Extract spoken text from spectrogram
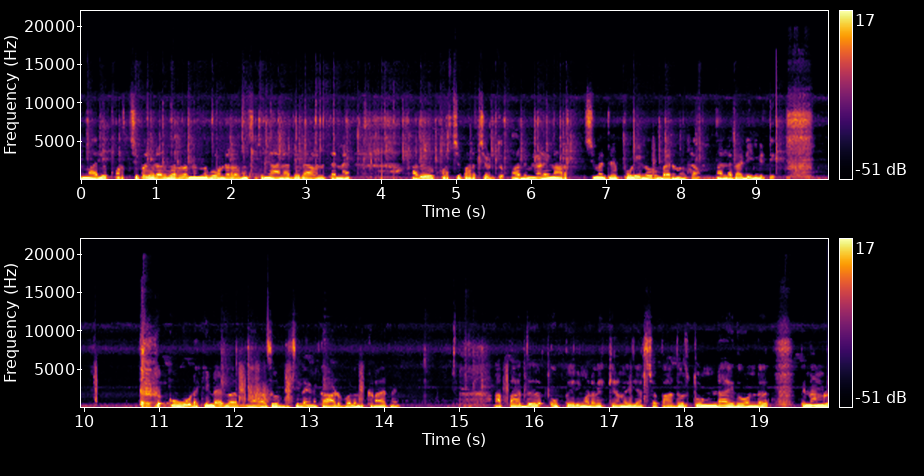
എന്നാലും കുറച്ച് പയർ അത് വെറുതെ നിന്ന് പോകണ്ടല്ലോ എന്ന് വെച്ചിട്ട് ഞാനത് രാവിലെ തന്നെ അത് കുറച്ച് പറിച്ചെടുത്തു. അതിനാണെങ്കിൽ നിറച്ച് മറ്റേ പുളിയനുറുമ്പായിരുന്നു കേട്ടോ നല്ല കടിയും കിട്ടി. കൂടൊക്കെ ഉണ്ടായിരുന്നു ഞാൻ ശ്രദ്ധിച്ചില്ല. അതിനെ കാട് പോലെ നിൽക്കണമായിരുന്നു അപ്പം അത് ഉപ്പേരിയും കൂടെ വെക്കാമെന്ന് വിചാരിച്ചു. അപ്പോൾ അതൊരു തുണ്ടായതുകൊണ്ട് പിന്നെ നമ്മൾ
